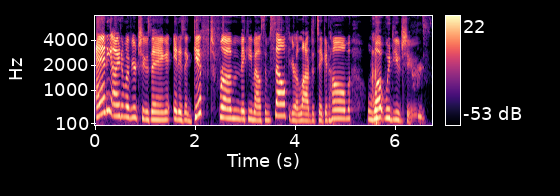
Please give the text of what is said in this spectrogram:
any item of your choosing, it is a gift from Mickey Mouse himself. You're allowed to take it home. What would you choose?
